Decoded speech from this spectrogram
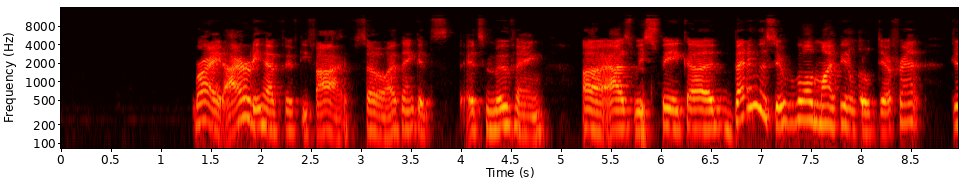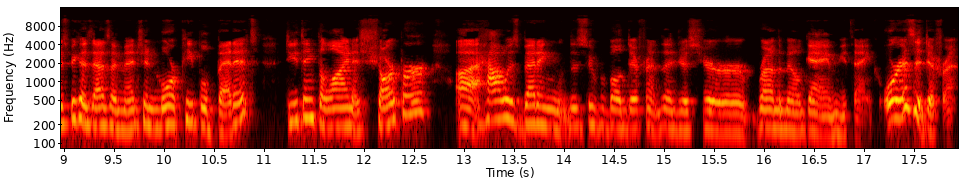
Right. I already have 55, so I think it's it's moving uh, as we speak. Uh, betting the Super Bowl might be a little different, just because, as I mentioned, more people bet it. Do you think the line is sharper? Uh, how is betting the Super Bowl different than just your run of the mill game? You think, or is it different?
